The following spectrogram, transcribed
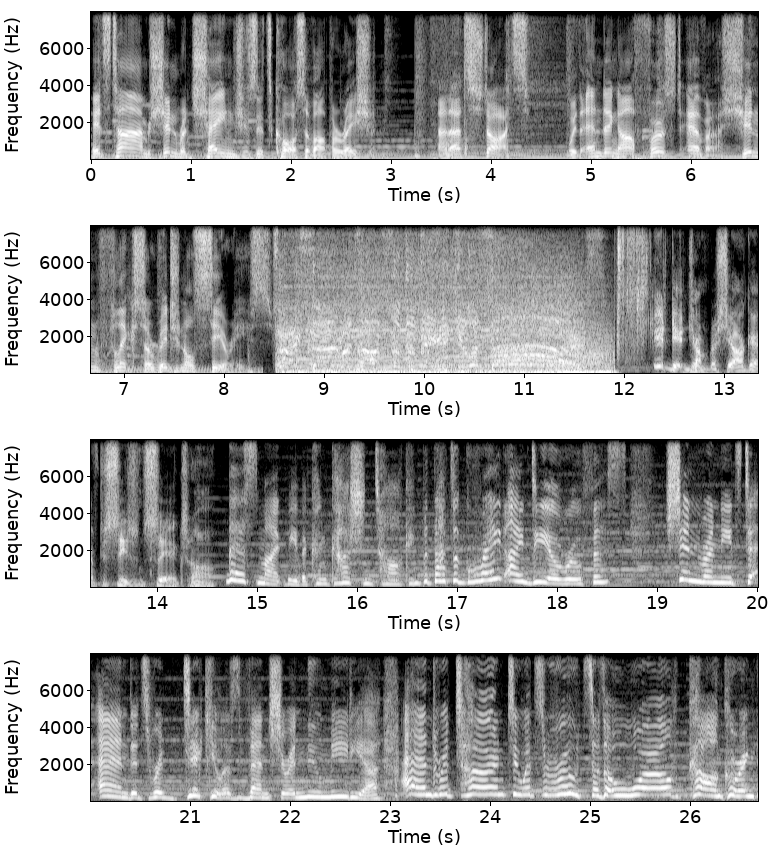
It's time Shinra changes its course of operation. And that starts with ending our first ever Shinflix original series. It did jump the shark after season six, huh? This might be the concussion talking, but that's a great idea, Rufus. Shinra needs to end its ridiculous venture in new media and return to its roots as a world conquering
